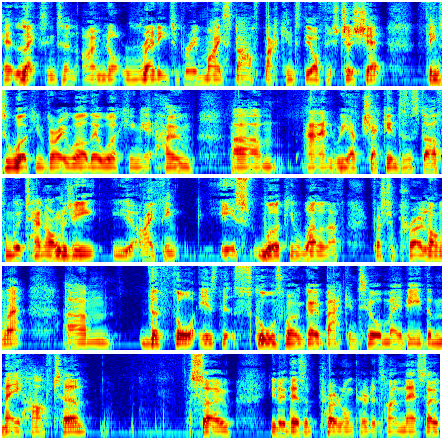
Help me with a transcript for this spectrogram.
at Lexington, I'm not ready to bring my staff back into the office just yet. Things are working very well. They're working at home, um, and we have check-ins and stuff. And with technology, I think it's working well enough for us to prolong that. Um, the thought is that schools won't go back until maybe the May half term. So, you know, there's a prolonged period of time there. So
